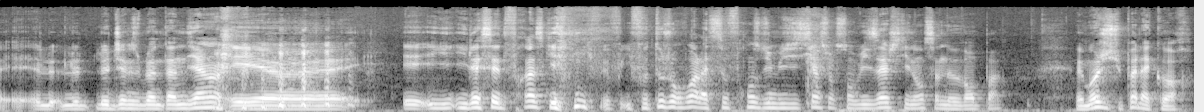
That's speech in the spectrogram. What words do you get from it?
Euh, Le, le- le James Blunt indien. Et, euh, et il il a cette phrase qui est il faut toujours voir la souffrance du musicien sur son visage, sinon ça ne vend pas. Mais moi, je suis pas d'accord.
